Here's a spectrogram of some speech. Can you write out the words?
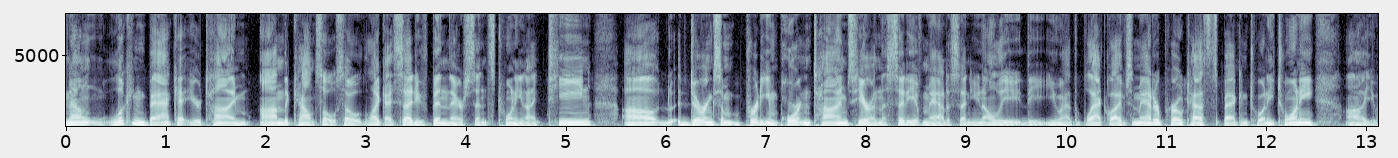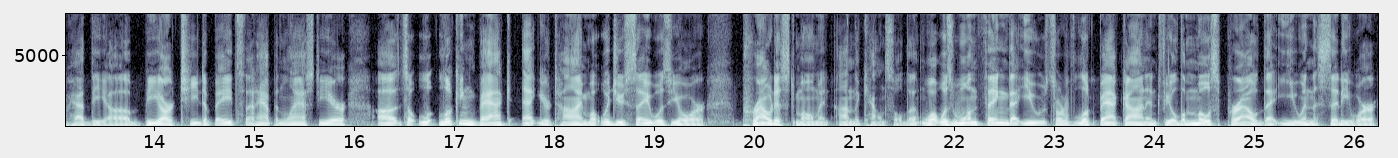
Now, looking back at your time on the council, so like I said, you've been there since 2019. Uh, during some pretty important times here in the city of Madison, you know, the, the you had the Black Lives Matter protests back in 2020. Uh, you had the uh, BRT debates that happened last year. Uh, so, l- looking back at your time, what would you say was your proudest moment on the council? What was one thing that you sort of look back on and feel the most proud that you and the city were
